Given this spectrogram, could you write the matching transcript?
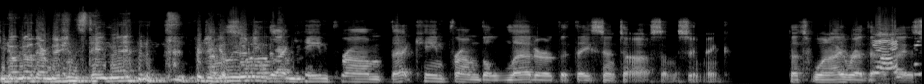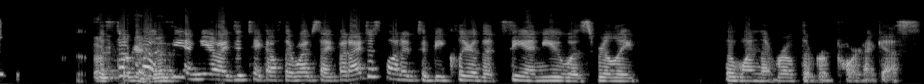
we don't know their mission statement I'm assuming well, that came from that came from the letter that they sent to us. I'm assuming. That's when I read that. Yeah, I I think- The Okay, stuff okay, about then- CNU, I did take off their website, but I just wanted to be clear that CNU was really the one that wrote the report, I guess.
